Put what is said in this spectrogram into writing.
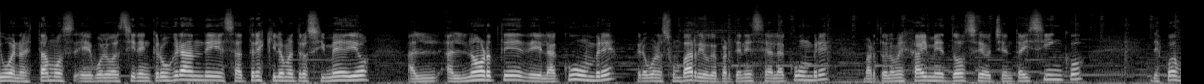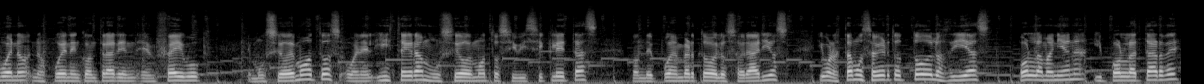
bueno, estamos, eh, vuelvo a decir, en Cruz Grande, es a tres kilómetros y medio al, norte de la cumbre, pero bueno, es un barrio que pertenece a la cumbre, Bartolomé Jaime 1285. Después, bueno, nos pueden encontrar en, Facebook, en Museo de Motos, o en el Instagram, Museo de Motos y Bicicletas, donde pueden ver todos los horarios. Y bueno, estamos abiertos todos los días por la mañana y por la tarde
